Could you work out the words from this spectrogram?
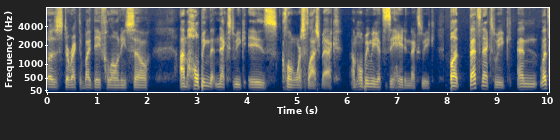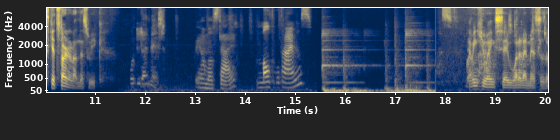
was directed by Dave Filoni, so I'm hoping that next week is Clone Wars flashback. I'm hoping we get to see Hayden next week. But that's next week, and let's get started on this week. What did I miss? We almost died. multiple times. Having Huyang say "What did I miss" is the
